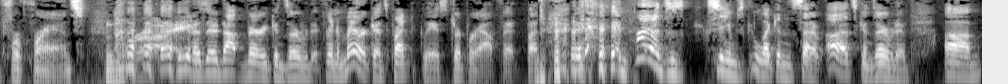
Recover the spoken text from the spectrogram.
for France. you know, they're not very conservative. In America, it's practically a stripper outfit, but in France, it seems like instead of, oh, it's conservative. Um,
